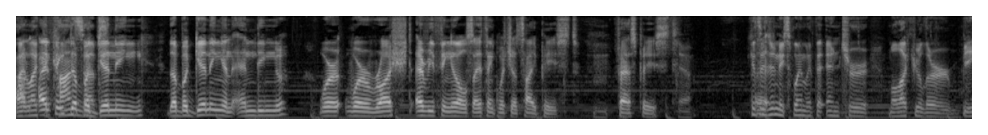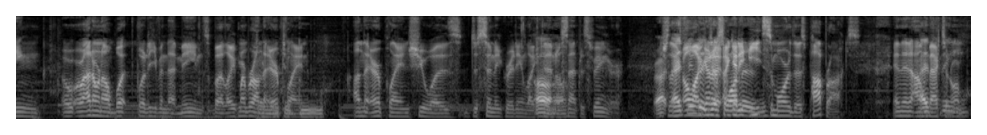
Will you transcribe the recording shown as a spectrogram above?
I like I the think concepts. the beginning, the beginning and ending were were rushed. Everything else, I think, was just high paced, Hmm. fast paced. Yeah, because Uh, they didn't explain like the intermolecular being, or, or I don't know what what even that means. But like, remember on the airplane, on the airplane, she was disintegrating like Uh-huh. Thanos snapped his finger. Right. She's like, I oh, I gotta, I gotta wanted- eat some more of those pop rocks, and then I'm I back to normal.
